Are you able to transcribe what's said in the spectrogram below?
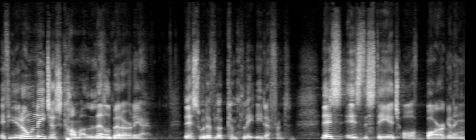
If you had only just come a little bit earlier, this would have looked completely different. This is the stage of bargaining.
